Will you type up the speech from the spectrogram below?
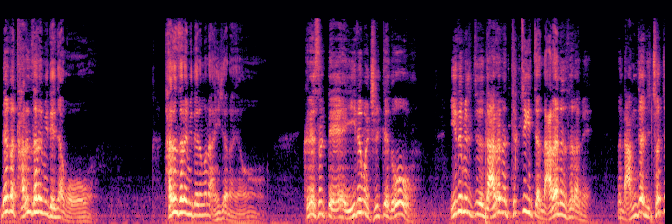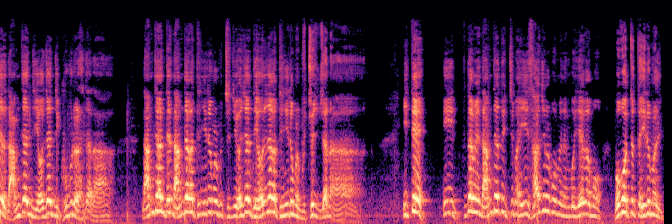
내가 다른 사람이 되냐고. 다른 사람이 되는 건 아니잖아요. 그랬을 때 이름을 질 때도 이름을 질때 나라는 특징 있잖아. 나라는 사람의. 그 남자인지 첫째로 남자인지 여자인지 구분을 하잖아. 남자한테 남자 같은 이름을 붙여주지 여자한테 여자 같은 이름을 붙여주잖아. 이때 이 그다음에 남자도 있지만 이 사주를 보면은 뭐 얘가 뭐 뭐가 어떻다 이름을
